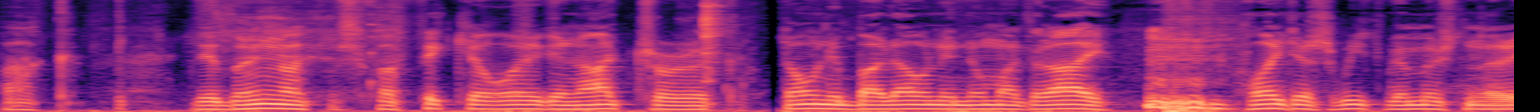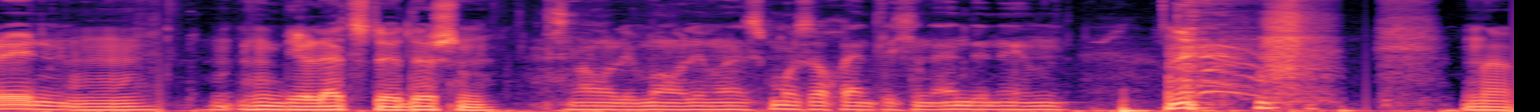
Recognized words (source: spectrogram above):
Fuck. Wir bringen euch das verfickte Original zurück. Tony Baloney Nummer 3. Heute Sweet, wir müssen reden. Mhm. Die letzte Edition. Holy moly, man, es muss auch endlich ein Ende nehmen. Ne.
